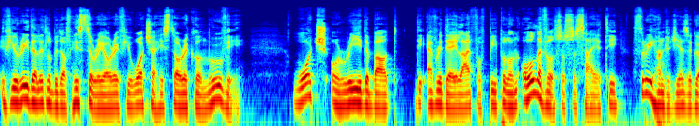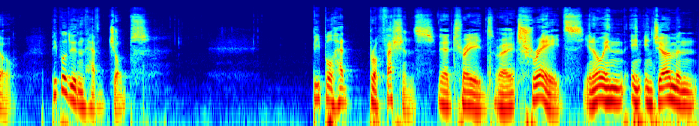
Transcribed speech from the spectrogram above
If you read a little bit of history or if you watch a historical movie, watch or read about the everyday life of people on all levels of society 300 years ago. People didn't have jobs. People had professions They had trades, right? trades. You know, in, in, in German,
